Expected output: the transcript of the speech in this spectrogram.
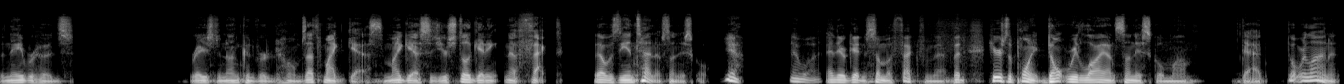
the neighborhoods raised in unconverted homes. That's my guess. My guess is you're still getting an effect. That was the intent of Sunday school Yeah, It was. and they're getting some effect from that. But here's the point: don't rely on Sunday school, mom, dad. Don't rely on it.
